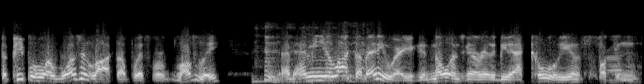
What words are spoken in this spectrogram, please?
The people who I wasn't locked up with were lovely. I, I mean, you're locked up anywhere. You can, no one's gonna really be that cool. You're gonna fucking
